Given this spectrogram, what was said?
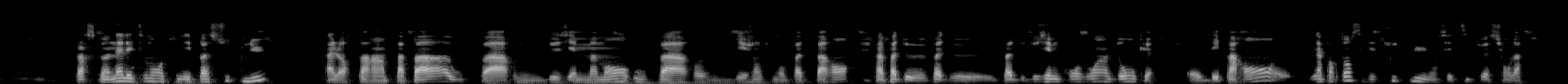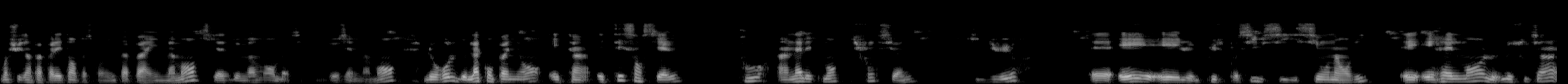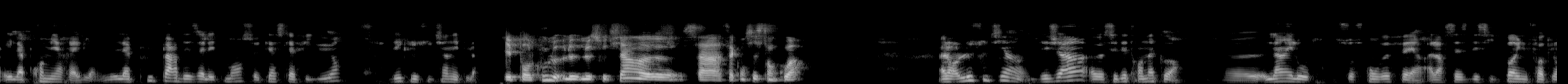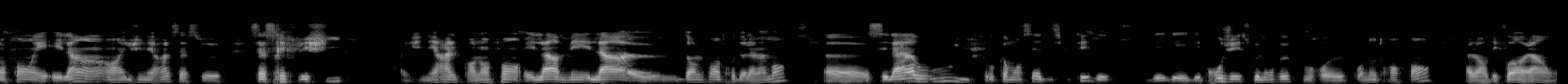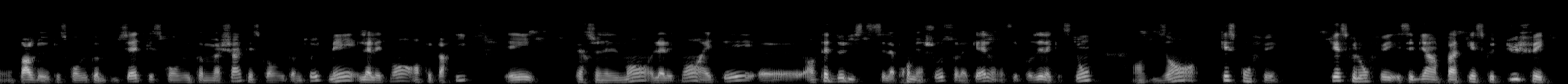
parce qu'un allaitement qui n'est pas soutenu, alors par un papa ou par une deuxième maman ou par euh, des gens qui n'ont pas de parents, enfin pas de pas de deuxième conjoint, donc euh, des parents, l'important c'est d'être soutenu dans cette situation-là. Moi je suis un papa allaitant parce qu'on est une papa et une maman. S'il y a deux mamans, ben, c'est une deuxième maman. Le rôle de l'accompagnant est essentiel pour un allaitement qui fonctionne, qui dure et, le plus possible si si on a envie et, et réellement, le, le, soutien est la première règle. La plupart des allaitements se cassent la figure dès que le soutien n'est plus là. Et pour le coup, le, le soutien, euh, ça, ça, consiste en quoi? Alors, le soutien, déjà, euh, c'est d'être en accord, euh, l'un et l'autre, sur ce qu'on veut faire. Alors, ça se décide pas une fois que l'enfant est, est, là. Hein. En règle générale, ça se, ça se réfléchit en général, quand l'enfant est là, mais là, euh, dans le ventre de la maman, euh, c'est là où il faut commencer à discuter des, des, projets, ce que l'on veut pour, euh, pour notre enfant. Alors des fois, voilà, on parle de qu'est-ce qu'on veut comme poussette, qu'est-ce qu'on veut comme machin, qu'est-ce qu'on veut comme truc, mais l'allaitement en fait partie. Et personnellement, l'allaitement a été euh, en tête de liste. C'est la première chose sur laquelle on s'est posé la question en se disant qu'est-ce qu'on fait? Qu'est-ce que l'on fait? Et c'est bien pas qu'est-ce que tu fais,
